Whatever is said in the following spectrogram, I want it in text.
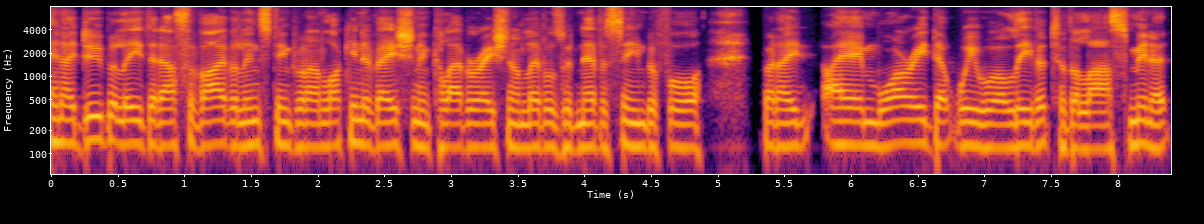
And I do believe that our survival instinct will unlock innovation and collaboration on levels we've never seen before. But I, I am worried that we will leave it to the last minute.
